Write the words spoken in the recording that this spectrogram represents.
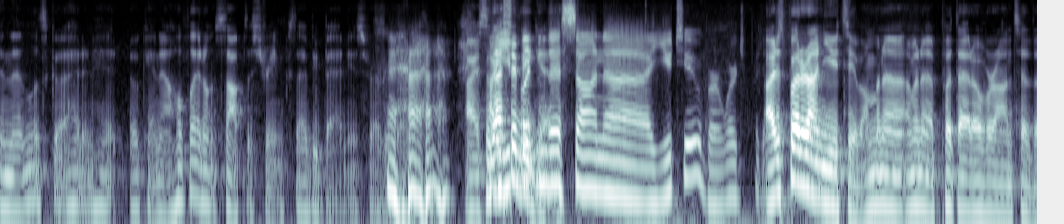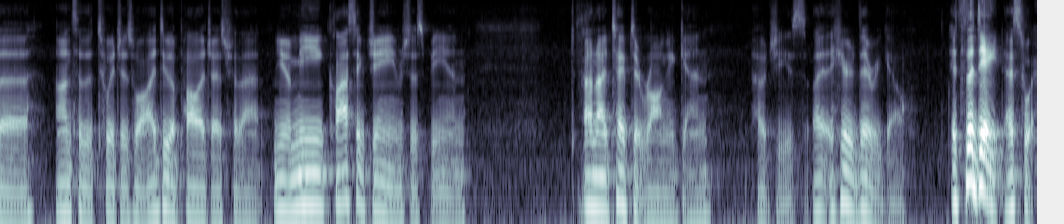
And then let's go ahead and hit OK. Now, hopefully, I don't stop the stream because that'd be bad news for everyone. All right, so Are that should be good. you putting this on uh, YouTube or where'd you put it? I just put it on YouTube. I'm gonna I'm gonna put that over onto the onto the Twitch as well. I do apologize for that. You know, me, classic James, just being, and I typed it wrong again. Oh geez, uh, here, there we go. It's the date, I swear.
